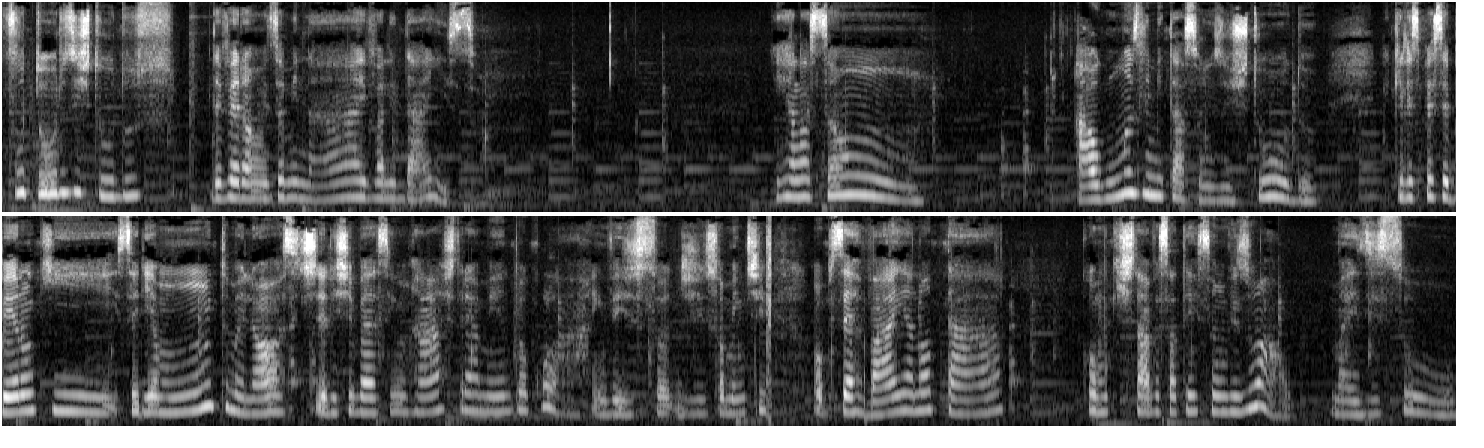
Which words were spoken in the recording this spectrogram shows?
Futuros estudos deverão examinar e validar isso. Em relação a algumas limitações do estudo, é que eles perceberam que seria muito melhor se eles tivessem um rastreamento ocular, em vez de, so, de somente observar e anotar como que estava essa atenção visual. Mas isso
